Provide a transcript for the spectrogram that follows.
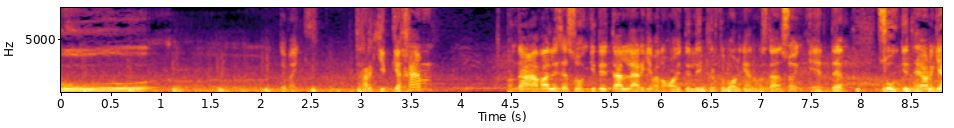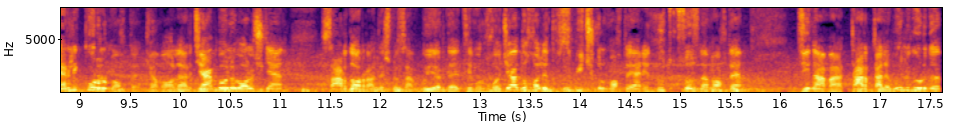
bu demak tarkibga ham undan avval esa so'nggi detallarga mana oydinlik kiritib olganimizdan so'ng endi so'nggi tayyorgarlik ko'rilmoqda. Jamoalar jam bo'lib olishgan. Sardor adashmasam bu yerda temurxo'ja abduxoliqov spich qilmoqda ya'ni nutq so'zlamoqda. Dinamo tarqalib ulgurdi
